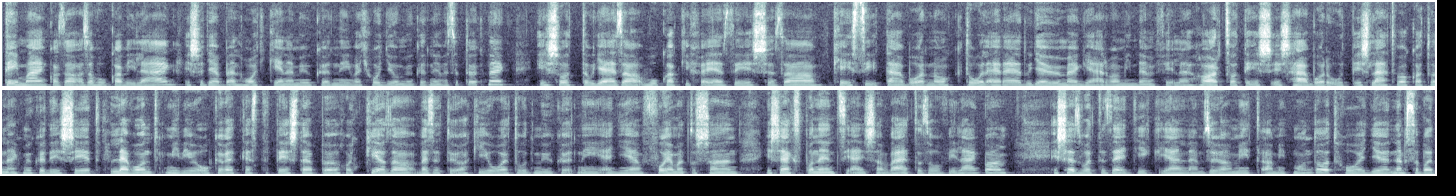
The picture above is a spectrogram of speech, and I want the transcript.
témánk az a, az a VUCA világ, és hogy ebben hogy kéne működni, vagy hogy jól működni a vezetőknek, és ott ugye ez a VUCA kifejezés, ez a Casey tábornoktól ered, ugye ő megjárva mindenféle harcot és, és háborút, és látva a katonák működését, levont millió következtetést ebből, hogy ki az a vezető, aki jól tud működni működni egy ilyen folyamatosan és exponenciálisan változó világban, és ez volt az egyik jellemző, amit, amit mondott, hogy nem szabad,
